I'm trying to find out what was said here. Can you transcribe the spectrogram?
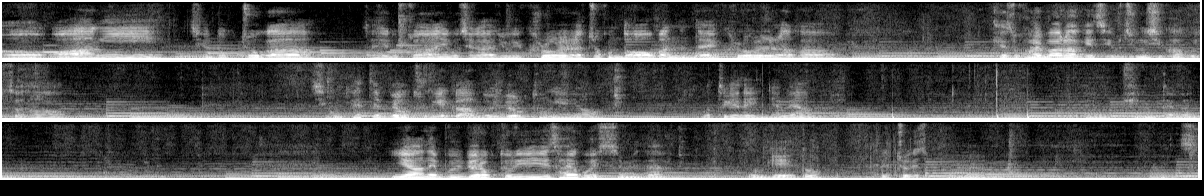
어, 어항이 지금 녹조가 사실 녹조는 아니고 제가 여기 클로렐라 조금 넣어봤는데 클로렐라가 계속 활발하게 지금 증식하고 있어서 지금 페트병 두 개가 물벼룩통이에요. 어떻게 돼 있냐면 여기 기름때가 있네. 이 안에 물벼룩들이 살고 있습니다. 여기에도 이쪽에서 보면 있지.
